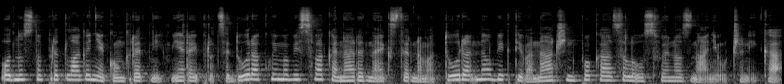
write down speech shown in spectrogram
odnosno predlaganje konkretnih mjera i procedura kojima bi svaka naredna eksterna matura na objektivan način pokazala usvojeno znanje učenika.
